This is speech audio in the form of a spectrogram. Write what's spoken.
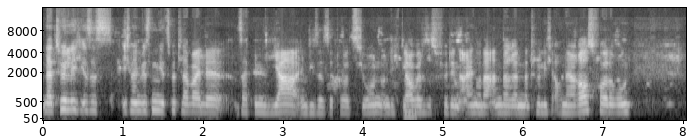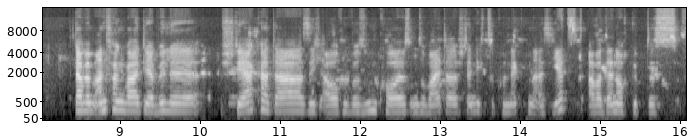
natürlich ist es, ich meine, wir sind jetzt mittlerweile seit einem Jahr in dieser Situation und ich glaube, das ist für den einen oder anderen natürlich auch eine Herausforderung. Glaube, am Anfang war der Wille stärker da, sich auch über Zoom-Calls und so weiter ständig zu connecten als jetzt. Aber dennoch gibt es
